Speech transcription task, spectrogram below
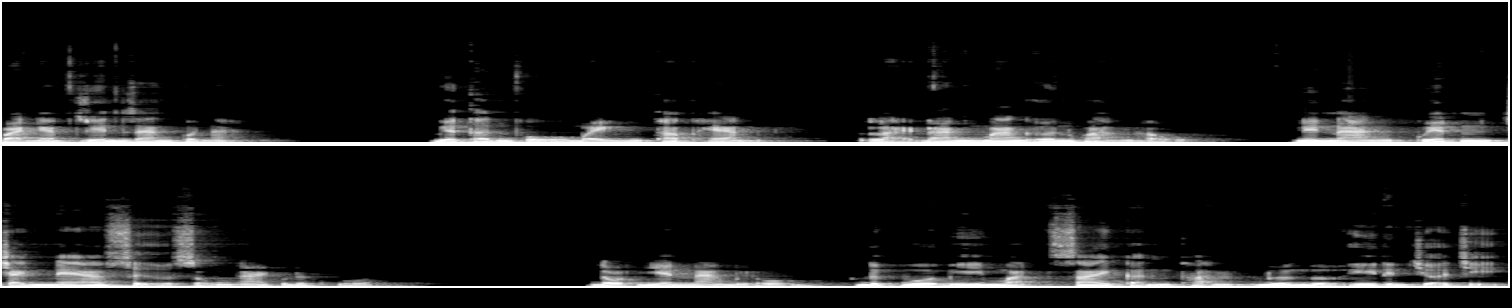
và nét duyên dáng của nàng. Biết thân phụ mình thấp hèn, Lại đang mang ơn hoàng hậu, Nên nàng quyết tránh né sự sủng ái của đức vua. Đột nhiên nàng bị ốm, Đức vua bí mật sai cẩn thận Đưa ngự y đến chữa trị.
